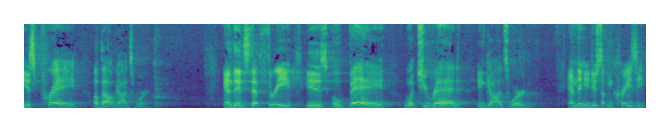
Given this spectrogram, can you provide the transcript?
is pray about God's word. And then step three is obey what you read in God's word. And then you do something crazy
